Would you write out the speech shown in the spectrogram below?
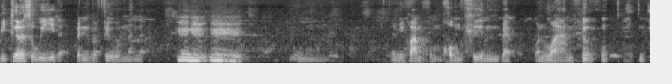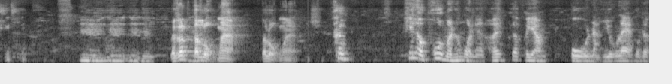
bittersweet อะเป็น feel แบบนั้นอะอืมอืม จะมีความขมขมขื่นแบบหวานหวานแล้วก็ตลกมาก ตลกมากคือที่เราพูดมาทั้งหมดเนี่ยเพื่อพยายามปูหนังยุคแรกก็ได้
